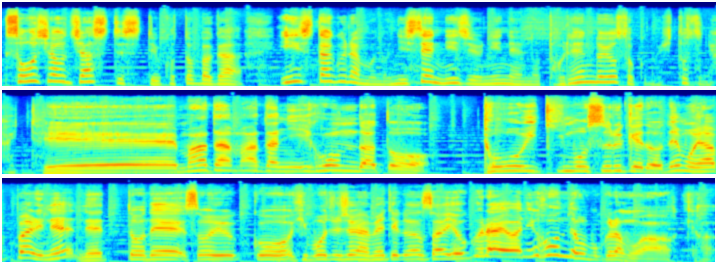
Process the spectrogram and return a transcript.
ソーシャルジャスティスっていう言葉がインスタグラムの2022年のトレンド予測の一つに入ってるへえまだまだ日本だと遠い気もするけどでもやっぱりねネットでそういうこう誹謗中傷やめてくださいよぐらいは日本でも僕らもあー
